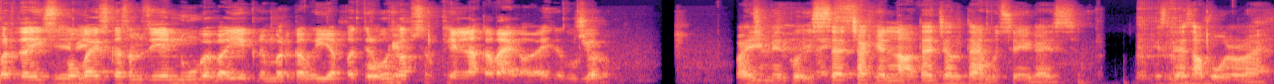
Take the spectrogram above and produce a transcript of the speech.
पर इसको गाइस कसम से ये नूब है भाई एक नंबर का भैया। पर तेरे को सब खेलना कब आएगा भाई? चलो। भाई मेरे को इससे अच्छा खेलना आता है जलता है मुझसे गाइस इसलिए ऐसा बोल रहा है।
